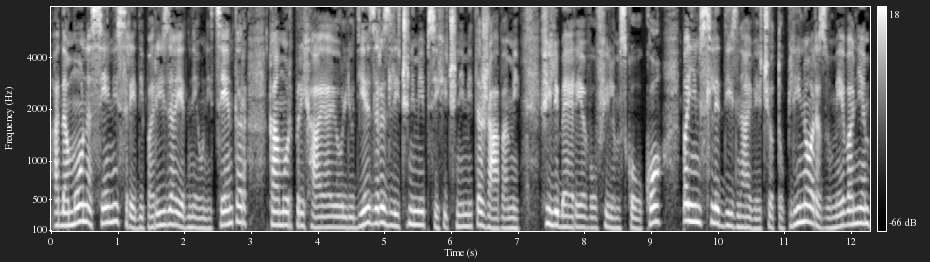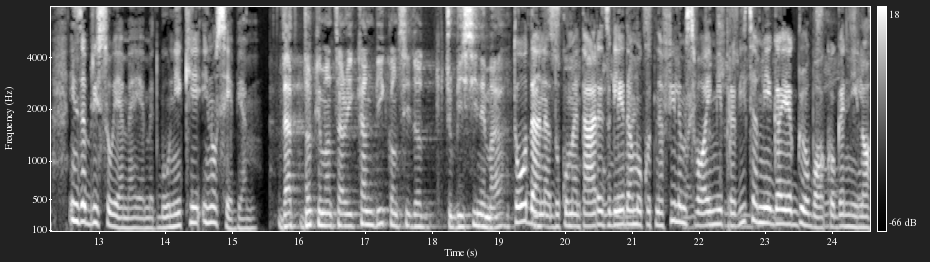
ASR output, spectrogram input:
Adamo na seni sredi Pariza je dnevni center, kamor prihajajo ljudje z različnimi psihičnimi težavami. Filiberjevo filmsko oko pa jim sledi z največjo toplino, razumevanjem in zabrisuje meje med bolniki in osebjem. To, da na dokumentarec gledamo kot na film s svojimi pravicami, ga je globoko ganilo.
